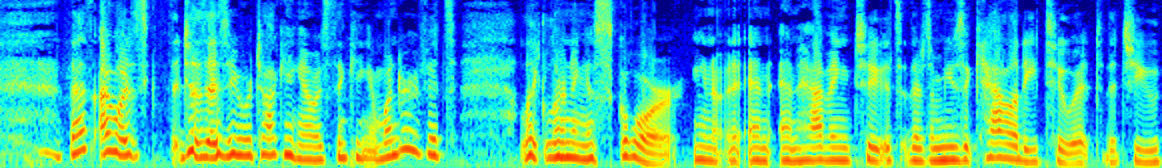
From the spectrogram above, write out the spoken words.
That's I was just as you were talking, I was thinking. I wonder if it's like learning a score, you know, and and having to. It's, there's a musicality to it that you,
